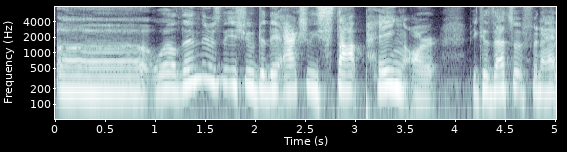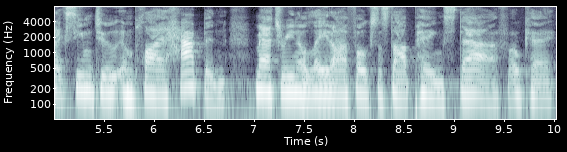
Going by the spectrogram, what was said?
uh, well, then there's the issue did they actually stop paying Art? Because that's what Fanatiq's seemed to imply happened. Matcherino laid off folks and stopped paying staff. Okay.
